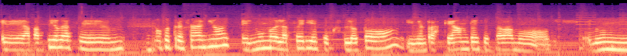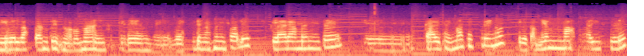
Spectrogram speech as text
eh, a partir de hace dos o tres años el mundo de las series explotó y mientras que antes estábamos en un nivel bastante normal, si de, de estrenos mensuales, claramente eh, cada vez hay más estrenos, pero también más países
